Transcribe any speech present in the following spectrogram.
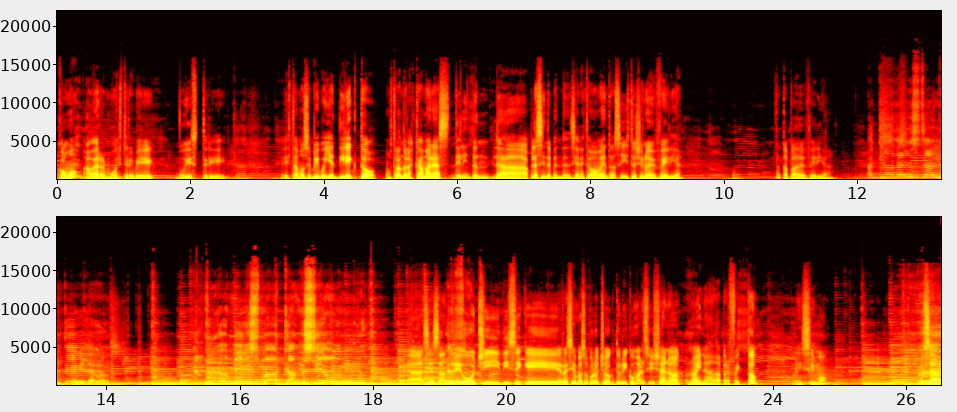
¿Cómo? A ver, muéstreme. Muestre. Estamos en vivo y en directo mostrando las cámaras de la, Plaza Independencia en este momento. Sí, está lleno de feria. Está tapada de feria. Evitarlos. La misma canción. Gracias, Andreucci. Dice que recién pasó por 8 de octubre y comercio y ya no, no hay nada. Perfecto. Buenísimo. O sea,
